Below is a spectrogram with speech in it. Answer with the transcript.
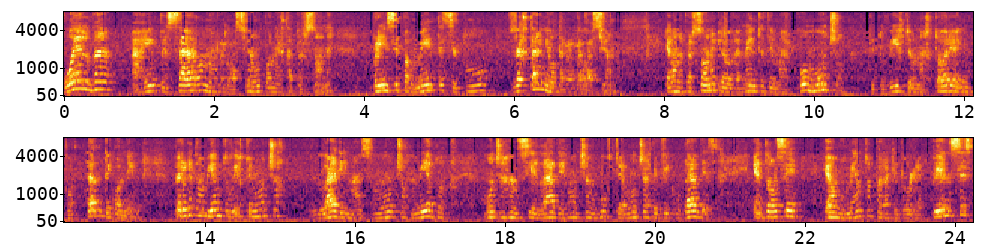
vuelvas a empezar una relación con esta persona, principalmente si tú ya estás en otra relación. Es una persona que obviamente te marcó mucho, que tuviste una historia importante con él pero que también tuviste muchas lágrimas, muchos miedos, muchas ansiedades, mucha angustia, muchas dificultades. Entonces es un momento para que tú repenses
